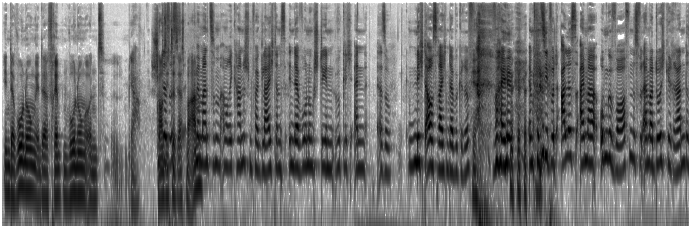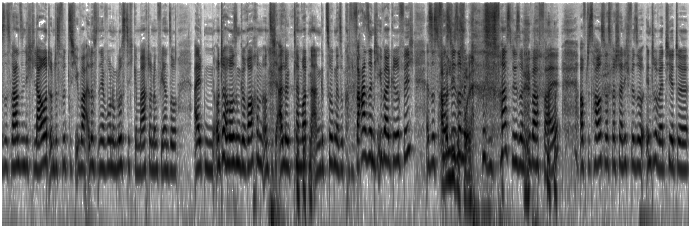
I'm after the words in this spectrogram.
in der Wohnung, in der fremden Wohnung und äh, ja, schauen Gut, sich das ist, erstmal an. Wenn man zum amerikanischen vergleicht, dann ist in der Wohnung stehen wirklich ein, also nicht ausreichender Begriff, Ja. weil im Prinzip wird alles einmal umgeworfen, es wird einmal durchgerannt, es ist wahnsinnig laut und es wird sich über alles in der Wohnung lustig gemacht und irgendwie an so alten Unterhosen gerochen und sich alle Klamotten angezogen, also wahnsinnig übergriffig. Also es ist fast wie so eine, es ist fast wie so ein Überfall auf das Haus, was wahrscheinlich für so introvertierte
